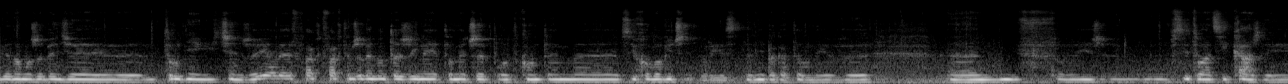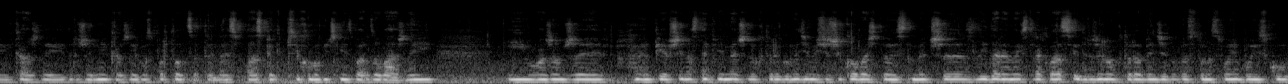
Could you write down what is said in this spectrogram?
e, wiadomo, że będzie e, trudniej i ciężej, ale fakt faktem, że będą też inne to mecze pod kątem psychologicznym, który jest niebagatelny w, w, w sytuacji każdej, każdej drużyny, każdego sportowca. Ten as- aspekt psychologiczny jest bardzo ważny i, i uważam, że pierwszy następny mecz, do którego będziemy się szykować, to jest mecz z liderem Ekstraklasy, drużyną, która będzie po prostu na swoim boisku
